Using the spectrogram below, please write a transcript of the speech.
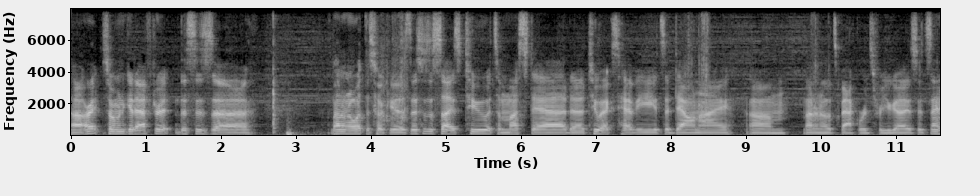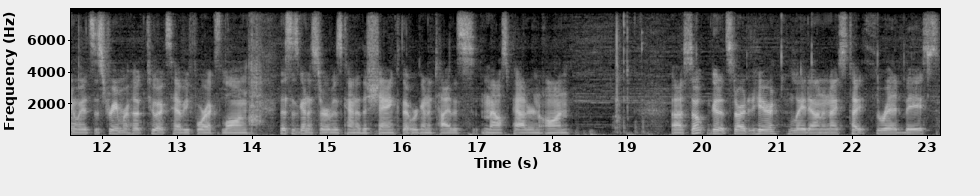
Uh, all right, so I'm gonna get after it. This is, uh, I don't know what this hook is. This is a size two, it's a mustad, uh, 2X heavy, it's a down eye. Um, I don't know, it's backwards for you guys. It's anyway, it's a streamer hook, 2X heavy, 4X long. This is gonna serve as kind of the shank that we're gonna tie this mouse pattern on. Uh, so, get it started here. Lay down a nice tight thread base.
